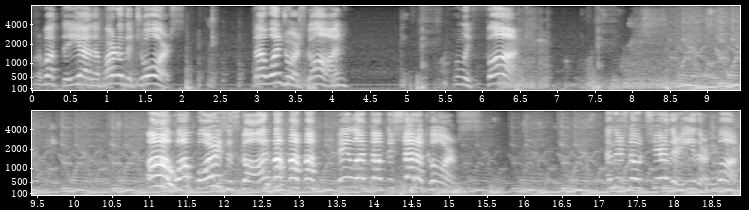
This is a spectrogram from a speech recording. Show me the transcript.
What about the, yeah, the part of the drawers? That one drawer's gone. Holy fuck. Oh, well, Boris is gone. he left off the Shadow Corpse. And there's no chair there either. Fuck.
